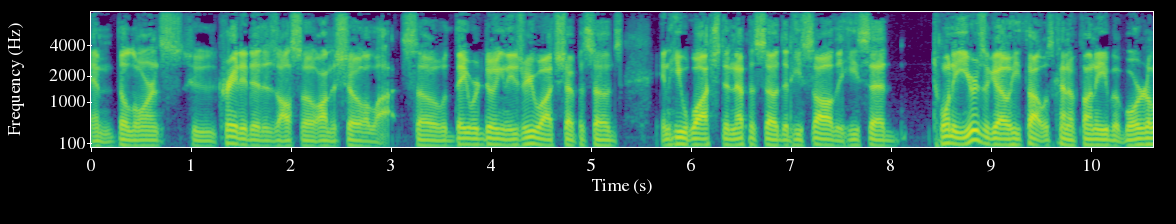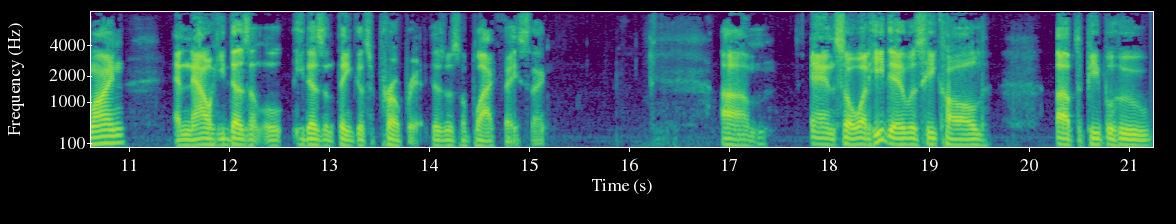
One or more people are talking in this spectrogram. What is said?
and Bill Lawrence, who created it, is also on the show a lot. So they were doing these rewatch episodes, and he watched an episode that he saw that he said 20 years ago he thought was kind of funny but borderline, and now he doesn't he doesn't think it's appropriate because it was a blackface thing. Um, and so what he did was he called up the people who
